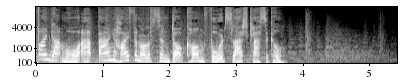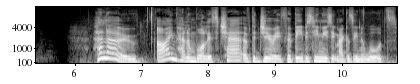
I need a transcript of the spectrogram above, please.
Find out more at bang-olufsen.com forward slash classical. Hello, I'm Helen Wallace, Chair of the Jury for BBC Music Magazine Awards,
